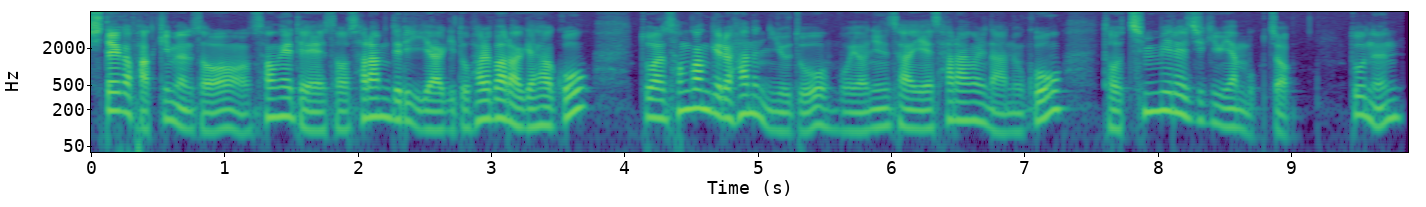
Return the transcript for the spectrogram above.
시대가 바뀌면서 성에 대해서 사람들이 이야기도 활발하게 하고 또한 성관계를 하는 이유도 뭐 연인 사이에 사랑을 나누고 더 친밀해지기 위한 목적 또는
